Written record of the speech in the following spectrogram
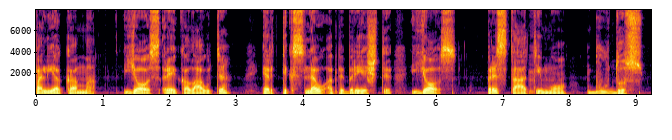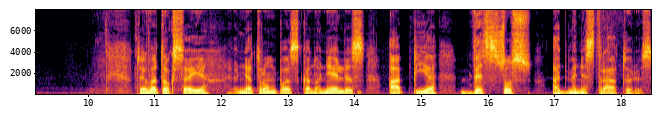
paliekama jos reikalauti ir tiksliau apibriežti jos pristatymo būdus. Tai va toksai netrumpas kanonėlis apie visus administratorius.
